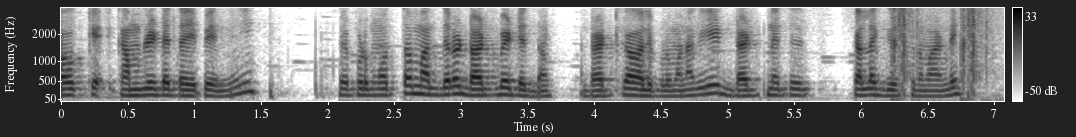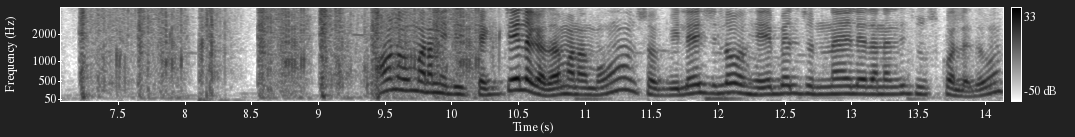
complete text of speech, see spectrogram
ఓకే కంప్లీట్ అయితే అయిపోయింది సో ఇప్పుడు మొత్తం మధ్యలో డట్ పెట్టిద్దాం. డట్ కావాలి ఇప్పుడు మనకి. డట్ని అయితే కలెక్ట్ చేస్తున్నామా అండి? అవును మనం ఇది చెక్ చేయలే కదా మనము. సో విలేజ్లో హేబెల్స్ ఉన్నాయా లేదనేది చూసుకోలేదు.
